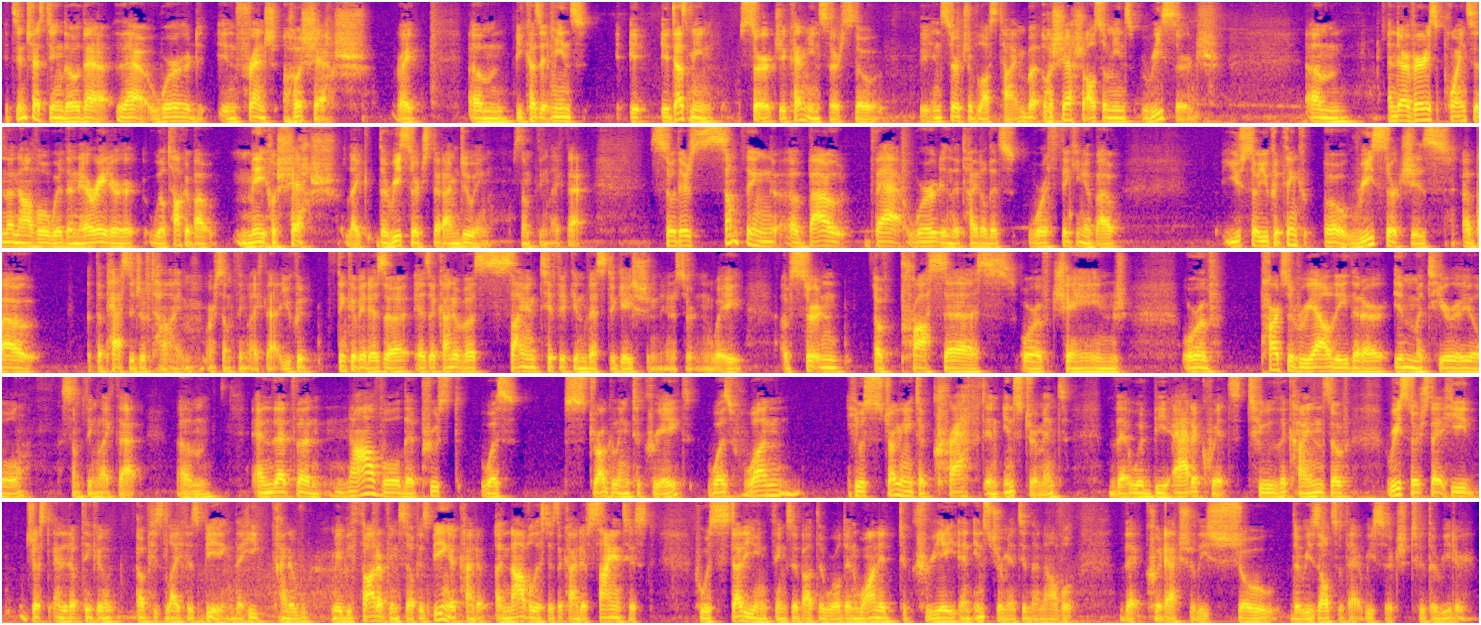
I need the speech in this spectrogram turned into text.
It's interesting though that that word in French recherche, right? Um, because it means it, it does mean search. It can mean search. So in search of lost time, but recherche also means research. Um, and there are various points in the novel where the narrator will talk about mes recherches, like the research that I'm doing, something like that. So there's something about that word in the title that's worth thinking about. You so you could think, oh, researches about the passage of time or something like that. You could think of it as a as a kind of a scientific investigation in a certain way of certain of process or of change or of parts of reality that are immaterial, something like that. Um, and that the novel that Proust was struggling to create was one he was struggling to craft an instrument that would be adequate to the kinds of research that he just ended up thinking of his life as being, that he kind of maybe thought of himself as being a kind of a novelist, as a kind of scientist who was studying things about the world and wanted to create an instrument in the novel that could actually show the results of that research to the reader.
